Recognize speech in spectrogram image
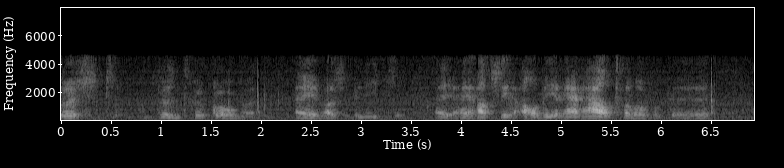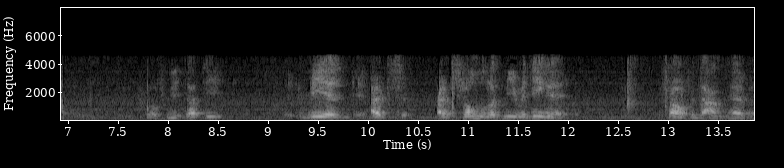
rustpunt gekomen. Hij was niet... Hij, hij had zich alweer herhaald, geloof ik. Eh, ik geloof niet dat hij weer uit, uitzonderlijk nieuwe dingen zou gedaan hebben.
